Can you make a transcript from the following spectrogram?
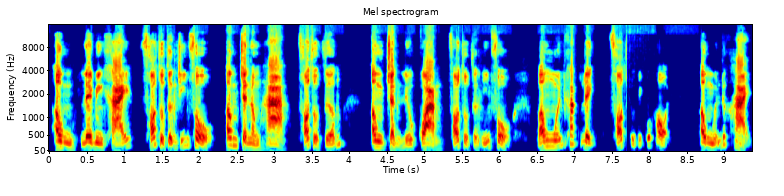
Ông Lê Minh Khái, Phó Thủ tướng Chính phủ, ông Trần Hồng Hà, Phó Thủ tướng, ông Trần Liêu Quang, Phó Thủ tướng Chính phủ và ông Nguyễn Khắc Định, Phó Chủ tịch Quốc hội, ông Nguyễn Đức Hải,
